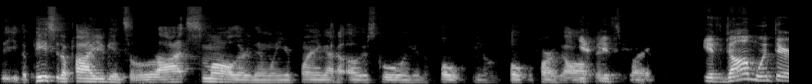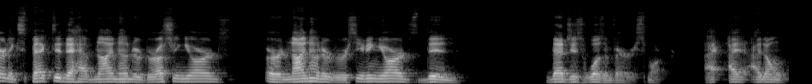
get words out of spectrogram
the, the piece of the pie you get's a lot smaller than when you're playing at another school and you're the folk, you know, focal part of the offense. Yeah, if, if Dom went there and expected to have 900 rushing yards or 900 receiving yards, then that just wasn't very smart. I I, I don't.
